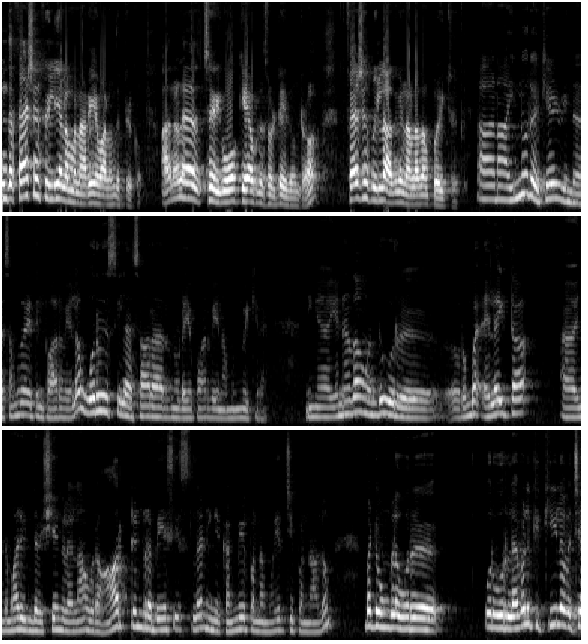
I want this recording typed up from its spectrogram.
இந்த ஃபேஷன் ஃபீல்டையும் நம்ம நிறைய வளர்ந்துட்டுருக்கோம். அதனால் சரி ஓகே அப்படின்னு சொல்லிட்டு இது பண்ணுறோம் ஃபேஷன் ஃபீல்டில் அதுவே நல்லா தான் போயிட்டுருக்கு. நான் இன்னொரு கேள்வி இந்த சமுதாயத்தின் பார்வையில் ஒரு சில சாராரினுடைய பார்வையை நான் முன்வைக்கிறேன். நீங்கள் என்ன தான் வந்து ஒரு ரொம்ப எலைட்டாக இந்த மாதிரி இந்த விஷயங்கள் எல்லாம் ஒரு ஆர்ட்டுன்ற பேசிஸில் நீங்கள் கன்வே பண்ண முயற்சி பண்ணாலும் பட் உங்களை ஒரு ஒரு ஒரு லெவலுக்கு கீழே வச்சே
